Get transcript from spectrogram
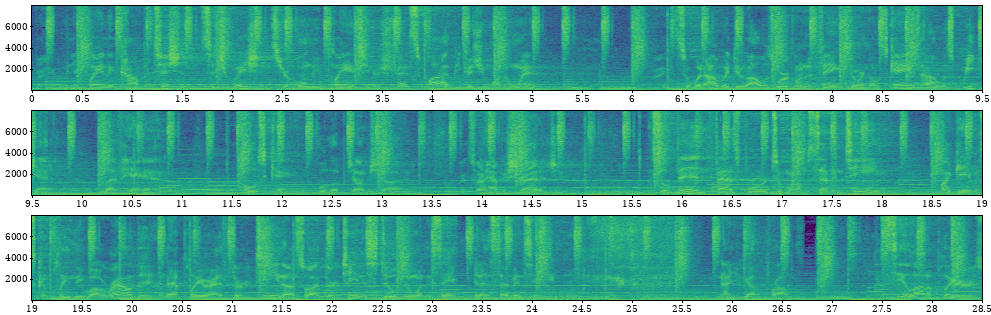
Right? When you're playing in competition situations, you're only playing to your strengths. Why? Because you want to win. Right? So what I would do, I was work on the things during those games that I was weak at. Left hand, post game, pull up jump shot. Right? So I have a strategy. And so then fast forward to when I'm 17, my game is completely well-rounded, and that player at 13 that I saw at 13 is still doing the same shit at 17, now you got a problem. I see a lot of players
